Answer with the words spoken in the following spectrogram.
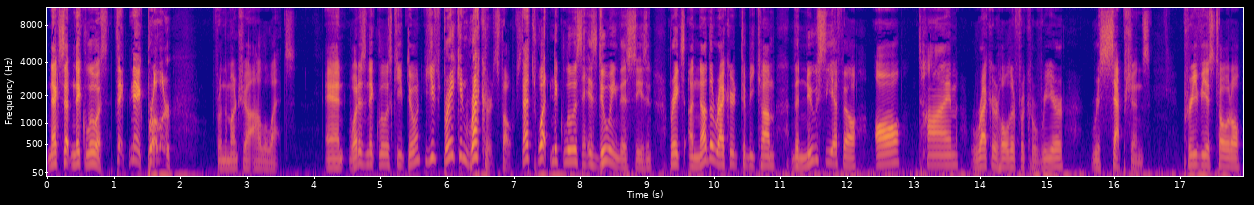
Next up, Nik Lewis, thick Nick brother, from the Montreal Alouettes. And what does Nik Lewis keep doing? He keeps breaking records, folks. That's what Nik Lewis is doing this season. Breaks another record to become the new CFL all-time record holder for career receptions. Previous total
